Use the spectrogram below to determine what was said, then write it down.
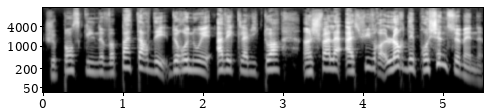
Je pense qu'il ne va pas tarder de renouer avec la victoire, un cheval à suivre lors des prochaines semaines.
